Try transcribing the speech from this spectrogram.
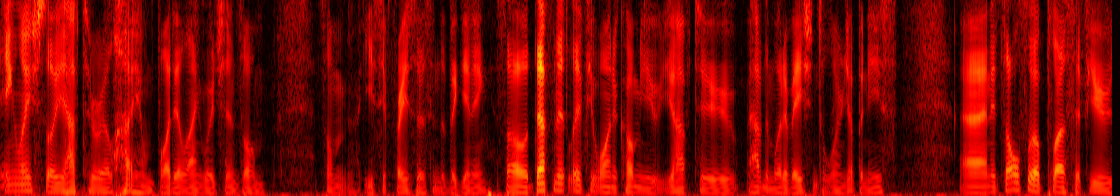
English, so you have to rely on body language and some some easy phrases in the beginning. So definitely, if you want to come, you you have to have the motivation to learn Japanese, and it's also a plus if you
